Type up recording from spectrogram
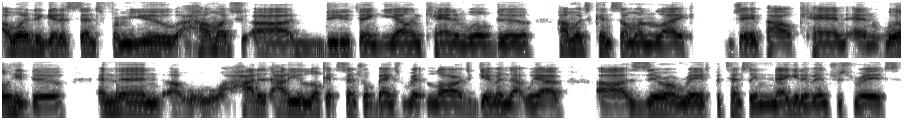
I wanted to get a sense from you. How much uh, do you think Yellen can and will do? how much can someone like Jay Powell can and will he do? And then uh, how do how do you look at central banks writ large, given that we have uh, zero rates, potentially negative interest rates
